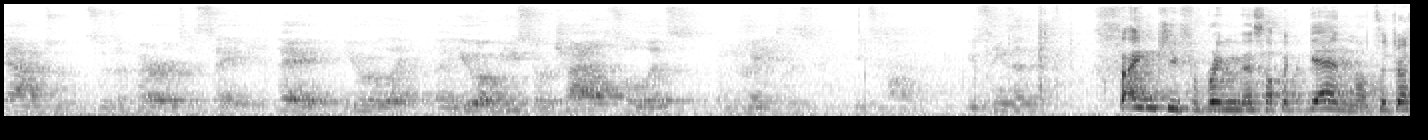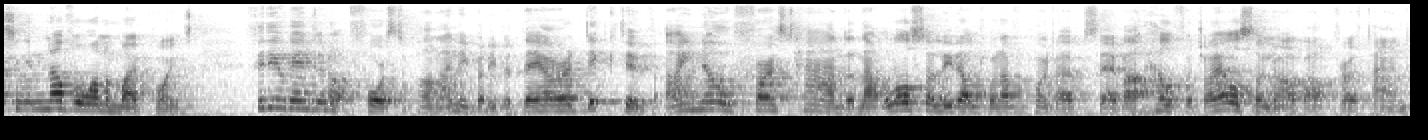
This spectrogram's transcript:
to, to the parents and say, "Hey, you're like uh, you abuse your child, so let's make this. You think that Thank you for bringing this up again. That's addressing another one of my points. Video games are not forced upon anybody, but they are addictive. I know firsthand, and that will also lead on to another point I have to say about health, which I also know about firsthand.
